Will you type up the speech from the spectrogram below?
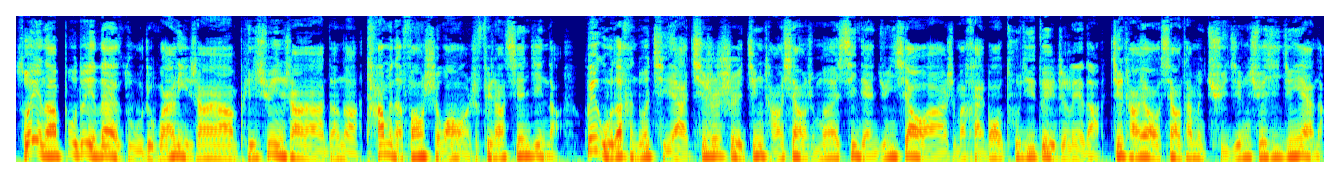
所以呢，部队在组织管理上呀、培训上呀等等，他们的方式往往是非常先进的。硅谷的很多企业啊其实是经常像什么西点军校啊、什么海豹突击队之类的，经常要向他们取经学习经验的。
